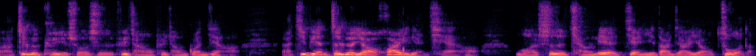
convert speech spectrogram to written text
啊，这个可以说是非常非常关键啊啊，即便这个要花一点钱哈，我是强烈建议大家要做的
